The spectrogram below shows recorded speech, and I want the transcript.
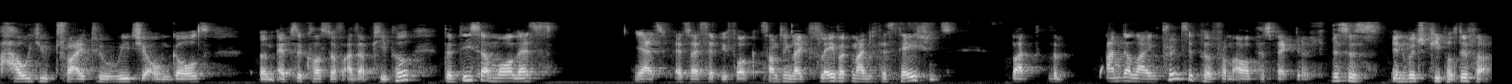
how you try to reach your own goals um, at the cost of other people, that these are more or less, yeah, as, as I said before, something like flavored manifestations. But the underlying principle from our perspective, this is in which people differ.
